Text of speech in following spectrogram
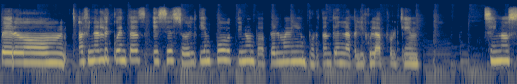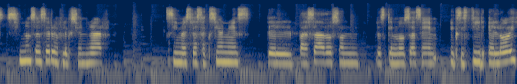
Pero mm, a final de cuentas es eso, el tiempo tiene un papel muy importante en la película porque sí nos, nos hace reflexionar si nuestras acciones del pasado son los que nos hacen existir el hoy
